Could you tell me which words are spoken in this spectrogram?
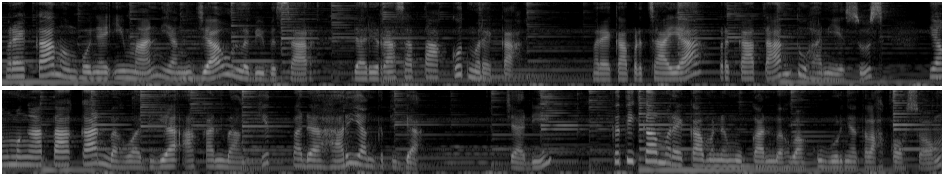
mereka mempunyai iman yang jauh lebih besar dari rasa takut mereka. Mereka percaya perkataan Tuhan Yesus yang mengatakan bahwa Dia akan bangkit pada hari yang ketiga. Jadi, ketika mereka menemukan bahwa kuburnya telah kosong,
